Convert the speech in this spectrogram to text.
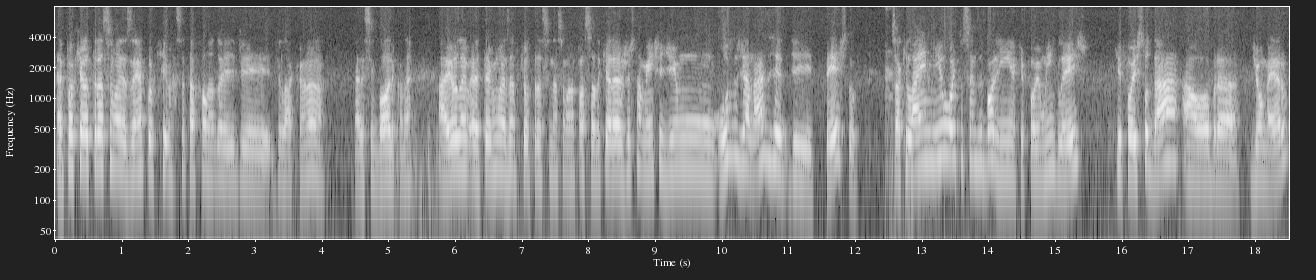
É porque eu trouxe um exemplo que você está falando aí de, de Lacan, é simbólico, né? Aí eu lembro, teve um exemplo que eu trouxe na semana passada que era justamente de um uso de análise de, de texto, só que lá em 1800 bolinha, que foi um inglês que foi estudar a obra de Homero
